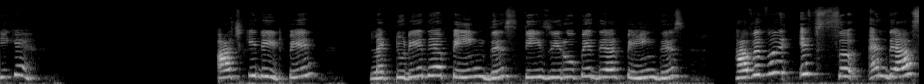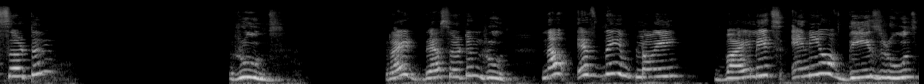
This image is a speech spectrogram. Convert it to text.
ठीक है आज की डेट पे like today they are paying this t0 पे they are paying this however if and there are certain rules right there are certain rules now if the employee violates any of these rules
